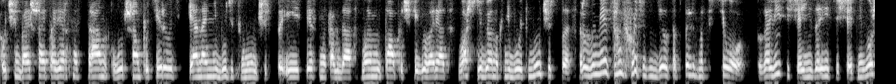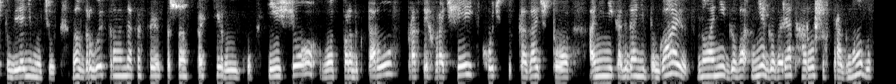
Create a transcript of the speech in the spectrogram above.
очень большая поверхность ран лучше ампутировать, и она не будет мучиться. И, естественно, когда моему папочке говорят, ваш ребенок не будет мучиться, разумеется, он хочет сделать абсолютно все, зависящее и независящее от него, чтобы я не мучилась. Но, с другой стороны, так остается шанс спасти руку. И еще вот про докторов, про всех врачей хочется сказать, что они никогда не пугают, но они не говорят хороших прогнозов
